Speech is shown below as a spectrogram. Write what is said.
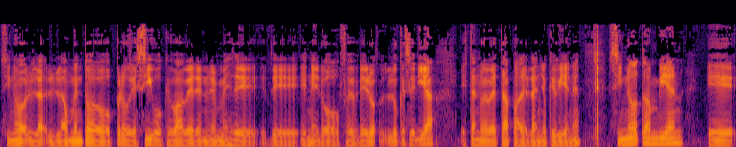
sino la- el aumento progresivo que va a haber en el mes de, de enero o febrero, lo que sería esta nueva etapa del año que viene, sino también eh,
